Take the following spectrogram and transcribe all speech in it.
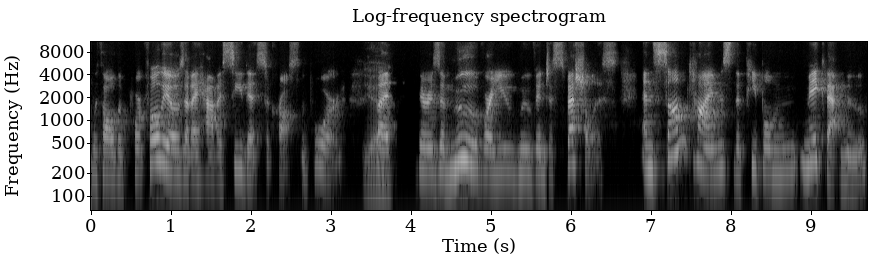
with all the portfolios that I have, I see this across the board. Yeah. But there is a move where you move into specialists. And sometimes the people make that move,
